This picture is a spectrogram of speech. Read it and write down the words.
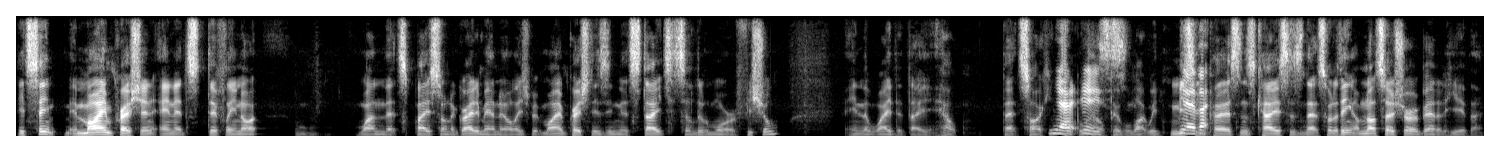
it seemed, in my impression, and it's definitely not one that's based on a great amount of knowledge, but my impression is in the states, it's a little more official in the way that they help that psychic yeah, people help people, like with missing yeah, that... persons cases and that sort of thing. I'm not so sure about it here, though.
